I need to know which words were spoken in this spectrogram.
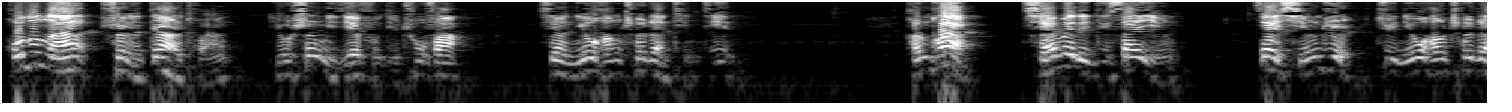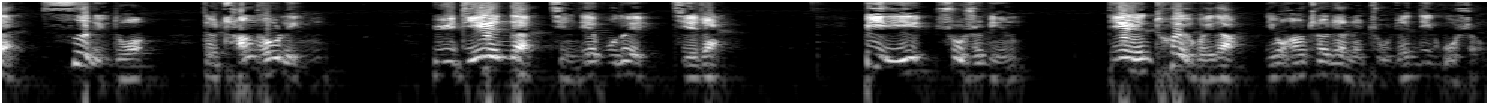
胡宗南率领第二团由生米街附近出发，向牛行车站挺进。很快，前卫的第三营在行至距牛行车站四里多的长头岭，与敌人的警戒部队接战，毙敌数十名，敌人退回到牛行车站的主阵地固守。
